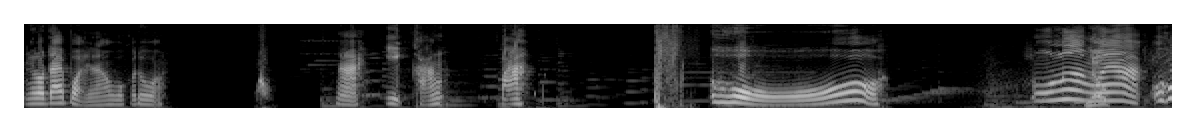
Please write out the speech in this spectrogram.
นี่เราได้บ่อยนะอะโวคาโดอะนะอีกครั้งปะโอ้โหรู้เรื่องเลยอะ โอ้โห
